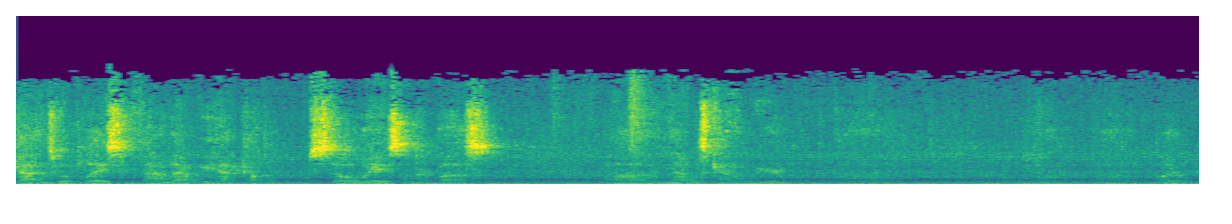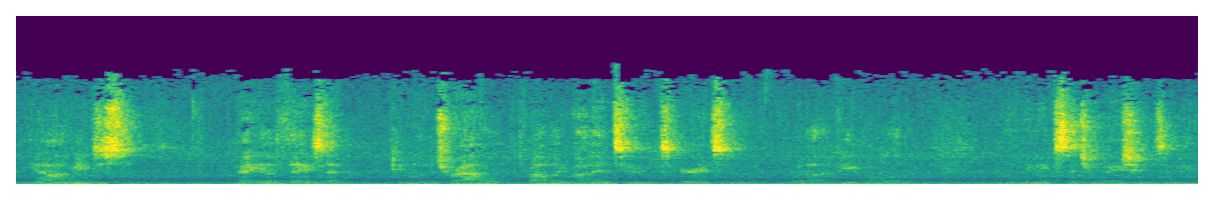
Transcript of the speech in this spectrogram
gotten to a place and found out we had a couple stowaways on our bus. Uh, and that was kind of weird. Uh, you know, uh, but, you know, I mean, just regular things that people who travel probably run into, experiencing with other people and, and unique situations. I mean,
